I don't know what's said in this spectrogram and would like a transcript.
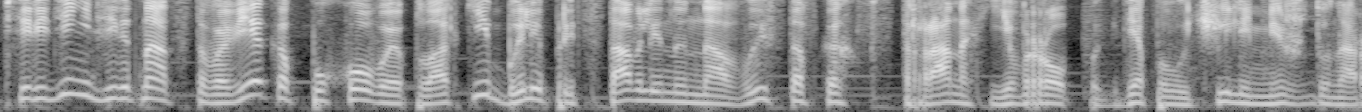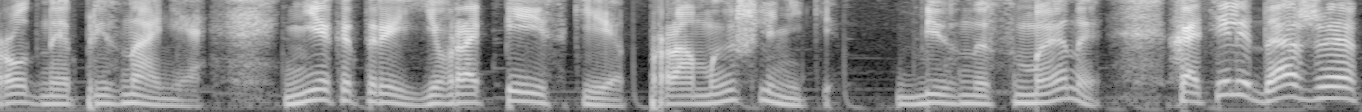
В середине 19 века пуховые платки были представлены на выставках в странах Европы, где получили международное признание. Некоторые европейские промышленники, бизнесмены хотели даже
